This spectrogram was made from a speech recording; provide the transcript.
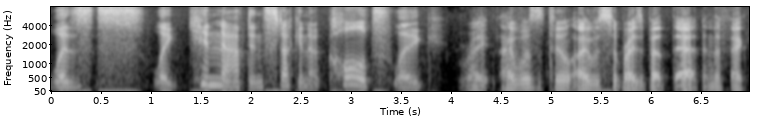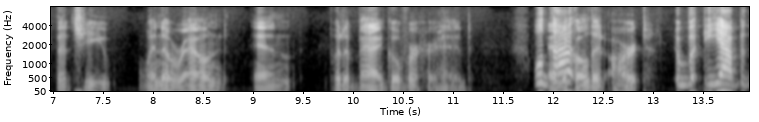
was like kidnapped and stuck in a cult like Right. I was still. I was surprised about that and the fact that she went around and put a bag over her head well and they called it art. but yeah but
